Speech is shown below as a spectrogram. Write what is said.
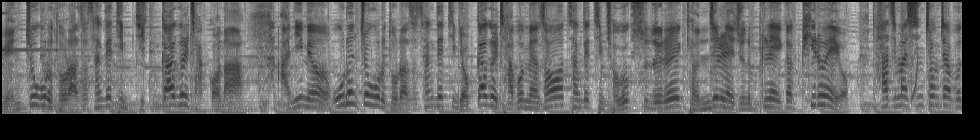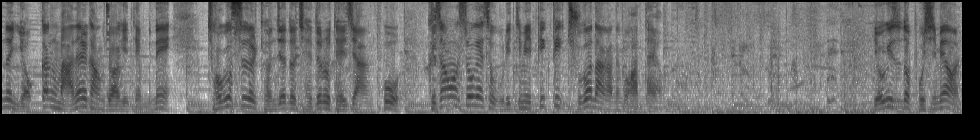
왼쪽으로 돌아서 상대팀 뒷각을 잡거나 아니면 오른쪽으로 돌아서 상대팀 역각을 잡으면서 상대팀 저격수들을 견제를 해주는 플레이가 필요해요. 하지만 신청자분은 역각만을 강조하기 때문에 저격수들 견제도 제대로 되지 않고 그 상황 속에서 우리 팀이 픽픽 죽어나가는 것 같아요. 여기서도 보시면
